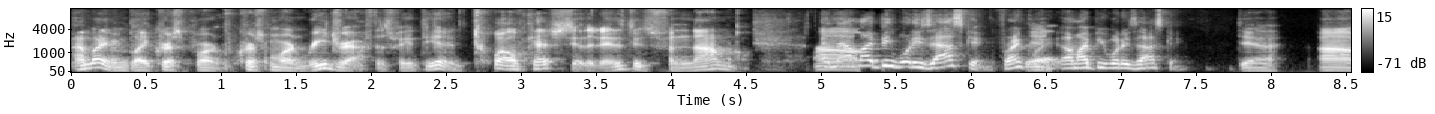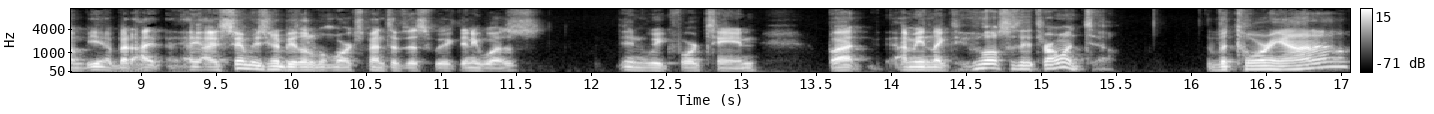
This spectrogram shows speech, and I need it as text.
I might even play Chris Moore, Chris Moore in redraft this week. He had 12 catches the other day. This dude's phenomenal. And that um, might be what he's asking, frankly. Yeah. That might be what he's asking. Yeah. Um, yeah, but I, I assume he's going to be a little bit more expensive this week than he was in week 14. But I mean, like, who else is they throwing to? Quitoriano?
